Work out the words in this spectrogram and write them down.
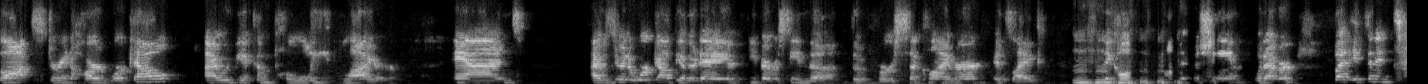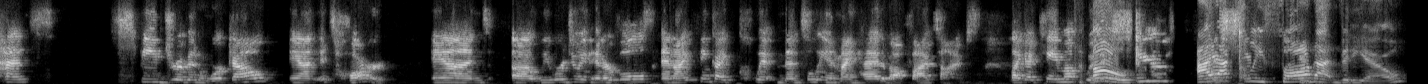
thoughts during a hard workout i would be a complete liar. And I was doing a workout the other day. If you've ever seen the the VersaClimber, it's like Mhm. They call it the machine, whatever. But it's an intense, speed driven workout and it's hard. And uh, we were doing intervals, and I think I quit mentally in my head about five times. Like I came up with Oh. excuse. I Excuse actually saw that video.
